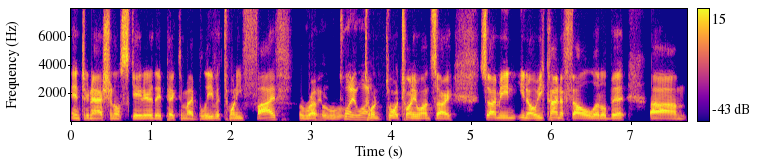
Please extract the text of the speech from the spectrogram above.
international skater. They picked him, I believe, at 25 or 21. 20 21, sorry. So, I mean, you know, he kind of fell a little bit. Um,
